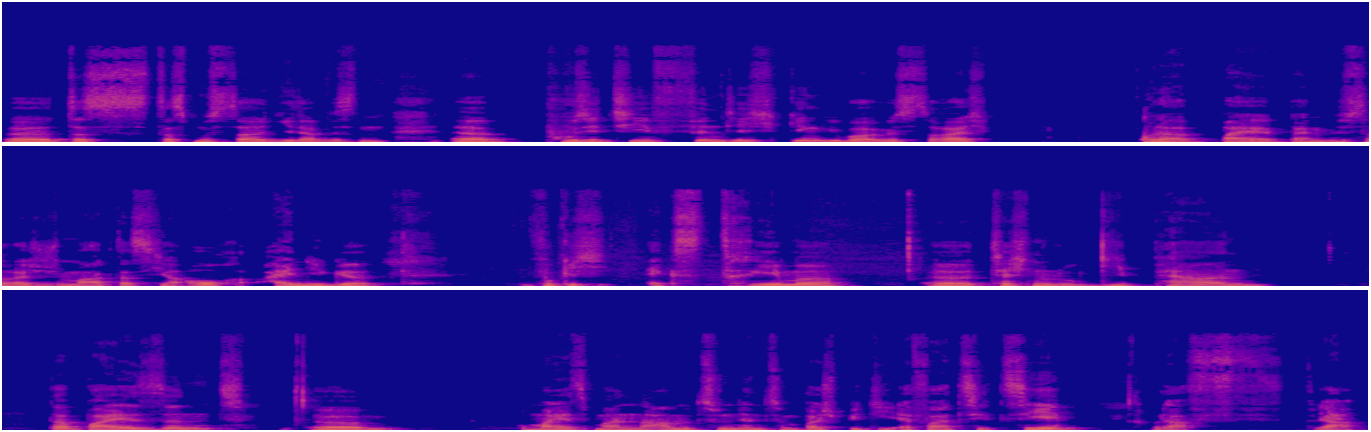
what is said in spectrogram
äh, das, das muss da jeder wissen. Äh, positiv finde ich gegenüber Österreich oder bei, beim österreichischen Markt, dass hier auch einige wirklich extreme äh, Technologieperlen dabei sind. Ähm, um mal jetzt mal einen Namen zu nennen, zum Beispiel die FACC oder ja,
